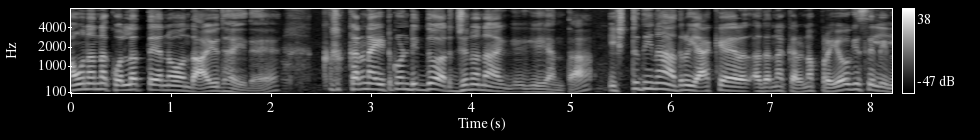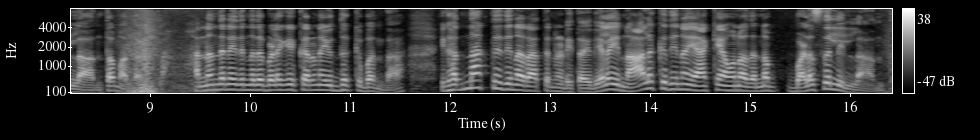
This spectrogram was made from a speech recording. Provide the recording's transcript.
ಅವನನ್ನು ಕೊಲ್ಲತ್ತೆ ಅನ್ನೋ ಒಂದು ಆಯುಧ ಇದೆ. ಕರ್ಣ ಇಟ್ಕೊಂಡಿದ್ದು ಅರ್ಜುನನಾಗಿ ಅಂತ. ಇಷ್ಟು ದಿನ ಆದರೂ ಯಾಕೆ ಅದನ್ನು ಕರ್ಣ ಪ್ರಯೋಗಿಸಲಿಲ್ಲ ಅಂತ ಮಾತಾಡಲ್ಲ. ಹನ್ನೊಂದನೇ ದಿನದ ಬೆಳಗ್ಗೆ ಕರ್ಣ ಯುದ್ಧಕ್ಕೆ ಬಂದ. ಈಗ ಹದಿನಾಲ್ಕನೇ ದಿನ ರಾತ್ರಿ ನಡೀತಾ ಇದೆಯಲ್ಲ ಈ ನಾಲ್ಕು ದಿನ ಯಾಕೆ ಅವನು ಅದನ್ನು ಬಳಸಲಿಲ್ಲ ಅಂತ.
